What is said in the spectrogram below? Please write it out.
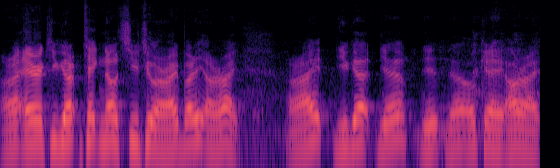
All right, Eric, you got take notes, you too. All right, buddy. All right. All right. You got, yeah, yeah, okay. All right.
